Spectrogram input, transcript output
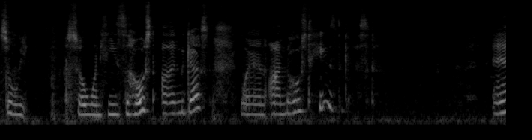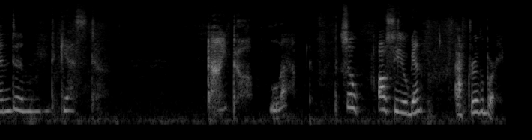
So we, so when he's the host, I'm the guest. When I'm the host, he's the guest. And um, the guest kinda left. So I'll see you again after the break.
